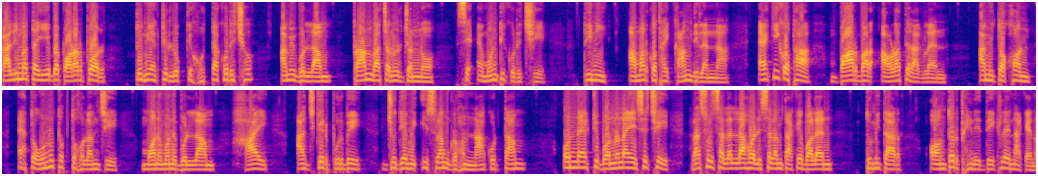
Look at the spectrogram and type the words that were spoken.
কালিমা তাইয়েবা পড়ার পর তুমি একটি লোককে হত্যা করেছ? আমি বললাম, প্রাণ বাঁচানোর জন্য সে এমনটি করেছে। তিনি আমার কথায় কান দিলেন না, একই কথা বারবার আওড়াতে লাগলেন। আমি তখন এত অনুতপ্ত হলাম যে মনে মনে বললাম হাই আজকের পূর্বে যদি আমি ইসলাম গ্রহণ না করতাম? অন্য একটি বর্ণনায় এসেছে, রাসুল সাল্লাহ আলি সাল্লাম তাকে বলেন, তুমি তার অন্তর ফেঁড়ে দেখলে না কেন?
